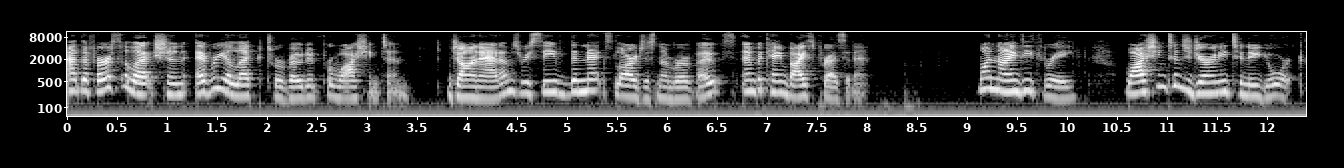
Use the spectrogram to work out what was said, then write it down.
At the first election every elector voted for Washington. John Adams received the next largest number of votes and became Vice President. 193. Washington's Journey to New York.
